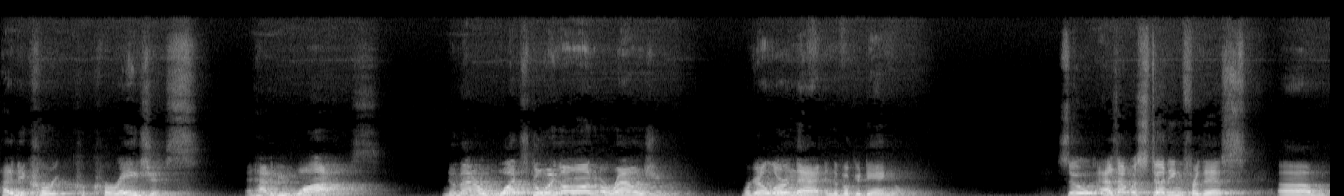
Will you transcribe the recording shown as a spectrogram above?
how to be courageous, and how to be wise, no matter what's going on around you. We're going to learn that in the book of Daniel. So, as I was studying for this, um,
